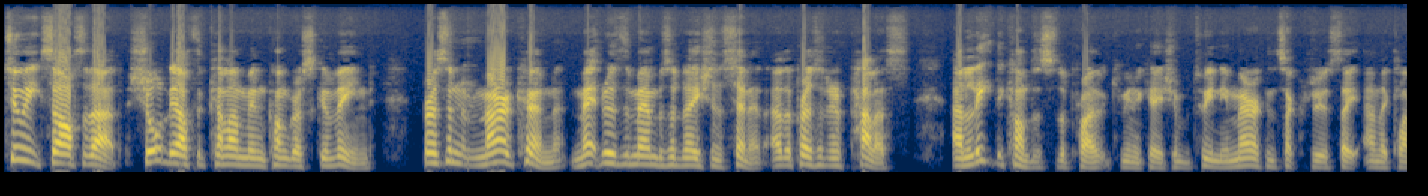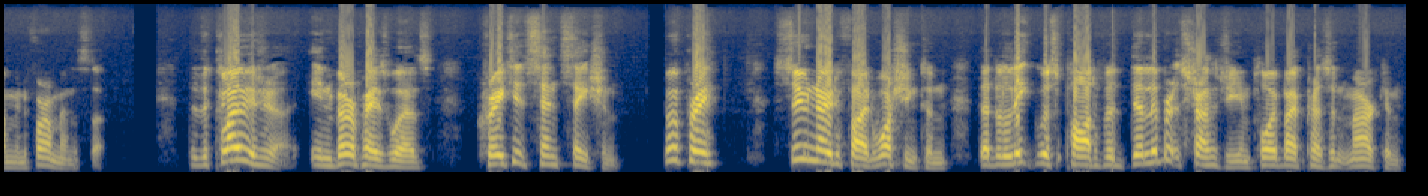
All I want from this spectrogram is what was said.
Two weeks after that, shortly after the Colombian Congress convened, President Marroquin met with the members of the nation's Senate at the President's Palace and leaked the contents of the private communication between the American Secretary of State and the Colombian Foreign Minister. The disclosure, in Beaupre's words, created sensation. Beaupre soon notified Washington that the leak was part of a deliberate strategy employed by President Marroquin.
